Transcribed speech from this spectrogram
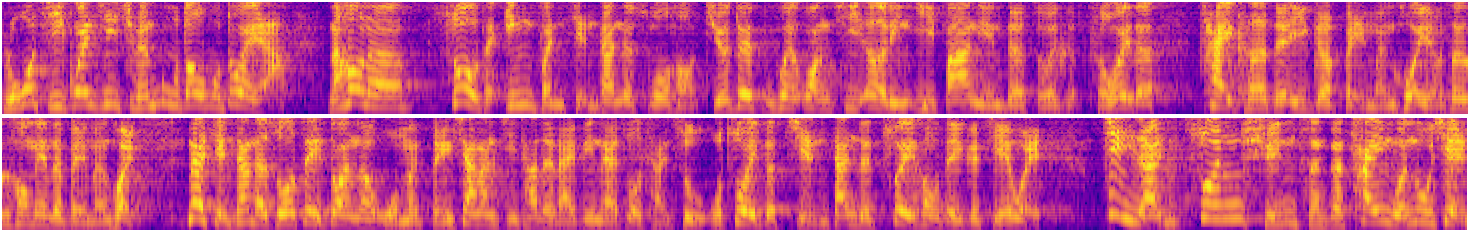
逻辑关系全部都不对啊。然后呢，所有的英粉简单的说哈，绝对不会忘记二零一八年的所谓所谓的蔡科的一个北门会哦，这是后面的北门会。那简单的说这一段呢，我们等一下让其他的来宾来做阐述，我做一个简单的最后的一个结尾。既然遵循整个蔡英文路线，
